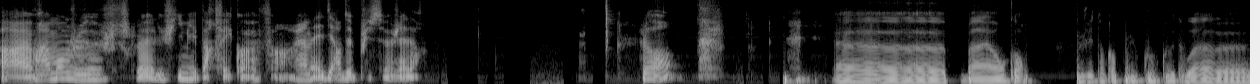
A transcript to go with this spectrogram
vraiment, je, le film est parfait, quoi. Enfin, rien à dire de plus. J'adore. Laurent? Euh, bah encore, je vais encore plus court que toi. Euh,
